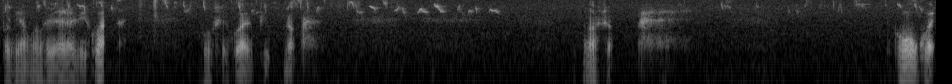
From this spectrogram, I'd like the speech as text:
proviamo a vedere di qua forse qua è più no. Non so. Comunque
